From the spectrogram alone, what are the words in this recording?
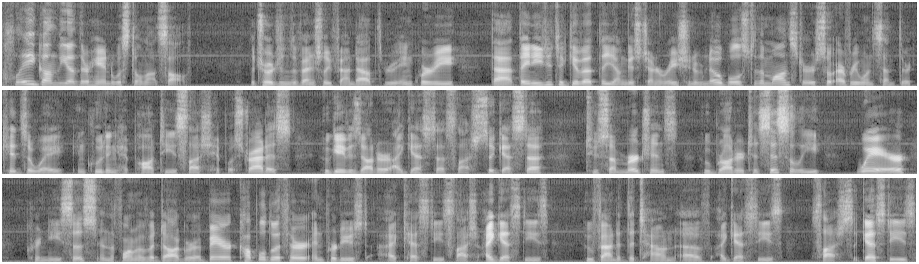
plague, on the other hand, was still not solved. The Trojans eventually found out through inquiry that they needed to give up the youngest generation of nobles to the monster, so everyone sent their kids away, including Hippotes slash Hippostratus, who gave his daughter Aegesta slash Segesta to some merchants, who brought her to Sicily, where Crinisus, in the form of a dog or a bear, coupled with her and produced Acestes slash Aegestes, who founded the town of Aegestes slash Segestes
